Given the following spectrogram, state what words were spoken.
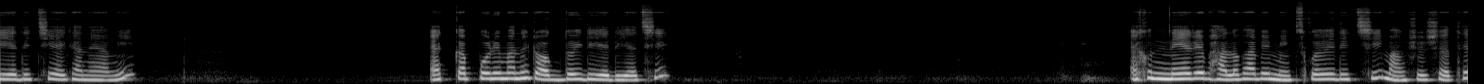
দিয়ে দিচ্ছি এখানে আমি। এক কাপ পরিমাণে টক দই দিয়ে দিয়েছি। এখন নেড়ে ভালোভাবে মিক্স করে দিচ্ছি মাংসর সাথে।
